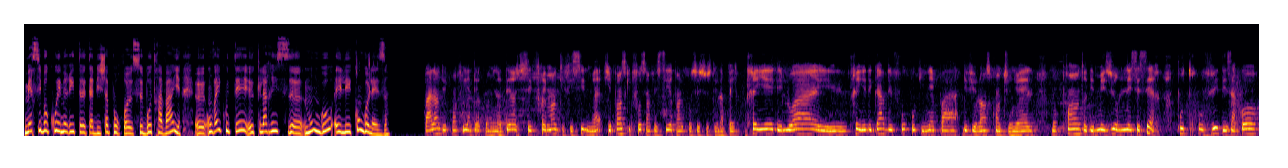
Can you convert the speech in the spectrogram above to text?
Merci beaucoup, Émérite Tabisha, pour euh, ce beau travail. Euh, on va écouter euh, Clarisse Mongo et les Congolaises. Parlant des conflits intercommunautaires, c'est vraiment difficile, mais je pense qu'il faut s'investir dans le processus de la paix. Créer des lois et créer des garde-fous pour qu'il n'y ait pas de violence continuelle, donc prendre des mesures nécessaires pour trouver des accords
